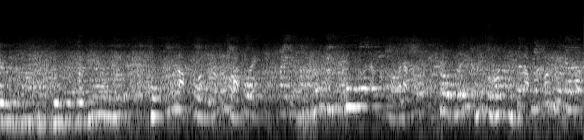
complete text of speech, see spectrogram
คุณคุณคุณที่วันนี้ผมต้องส่งสองคนไปทำธุรกิจคู่ต่อแล้วปรบมือให้สองคนอีกสักครั้งนึ่งครับ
